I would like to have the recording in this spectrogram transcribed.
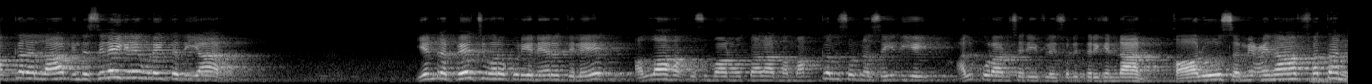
மக்கள் எல்லாம் இந்த சிலைகளை உடைத்தது யார்? என்ற பேச்சு வரக்கூடிய நேரத்திலே அல்லாஹ் சுபானோ தாலா அந்த மக்கள் சொன்ன செய்தியை அல் குரான் ஷெரீஃபிலே சொல்லித் தருகின்றான். காலு சமிஅனா ஃபதன்.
